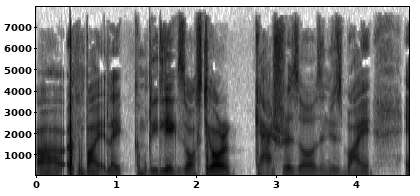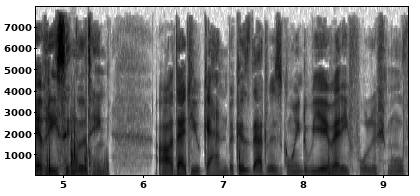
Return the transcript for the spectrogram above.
uh, buy like completely exhaust your cash reserves and just buy every single thing uh, that you can because that was going to be a very foolish move,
